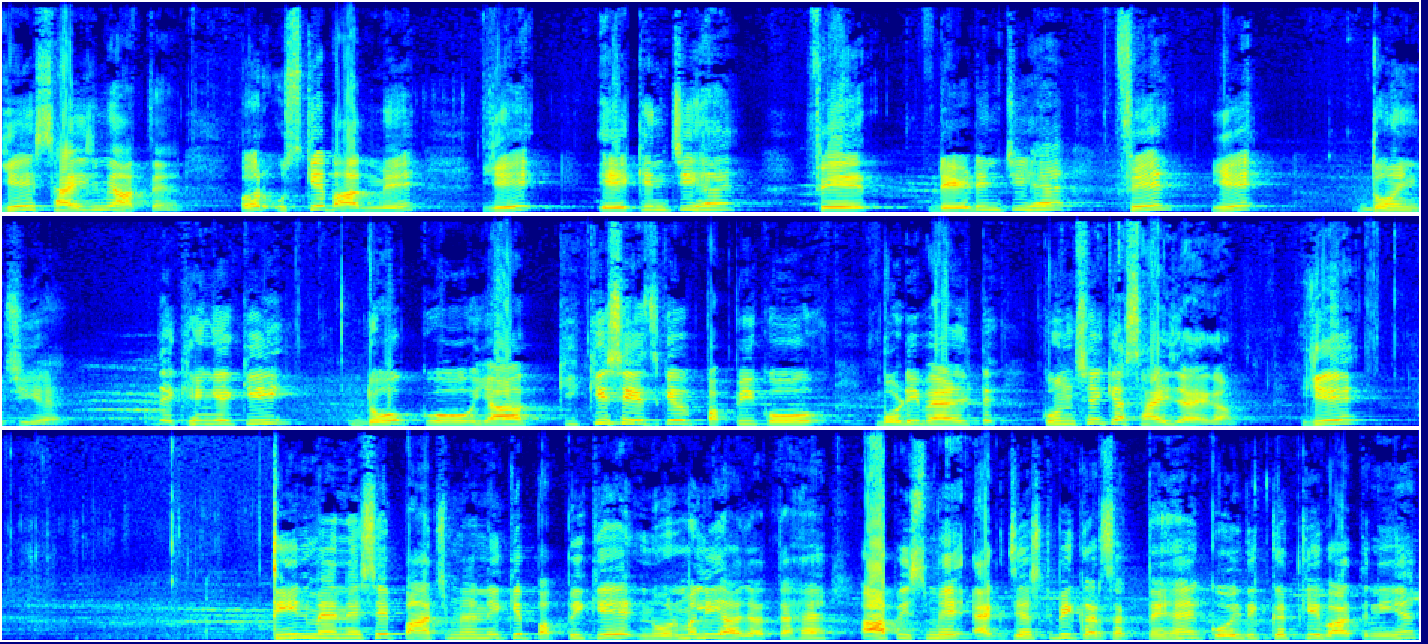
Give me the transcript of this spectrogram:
ये साइज़ में आते हैं। और उसके बाद में ये एक इंची है फिर डेढ़ इंची है, फिर ये दो इंची है देखेंगे कि डॉग को या कि, किस एज के पप्पी को बॉडी बेल्ट कौन से क्या साइज़ आएगा? ये तीन महीने से पाँच महीने के पप्पी के नॉर्मली आ जाता है। आप इसमें एडजस्ट भी कर सकते हैं, कोई दिक्कत की बात नहीं है।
